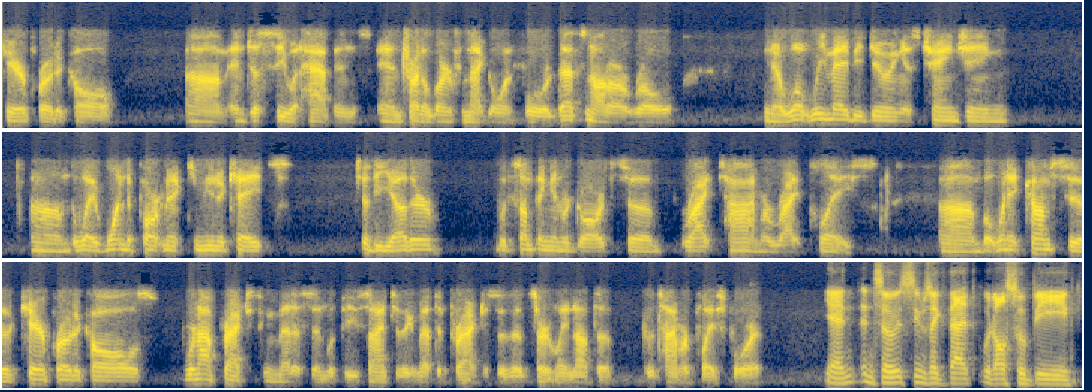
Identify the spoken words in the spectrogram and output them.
care protocol um, and just see what happens and try to learn from that going forward. That's not our role. You know, what we may be doing is changing um, the way one department communicates to the other with something in regards to right time or right place. Um, but when it comes to care protocols, we're not practicing medicine with these scientific method practices. It's certainly not the, the time or place for it. Yeah, and, and so it seems like that would also be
